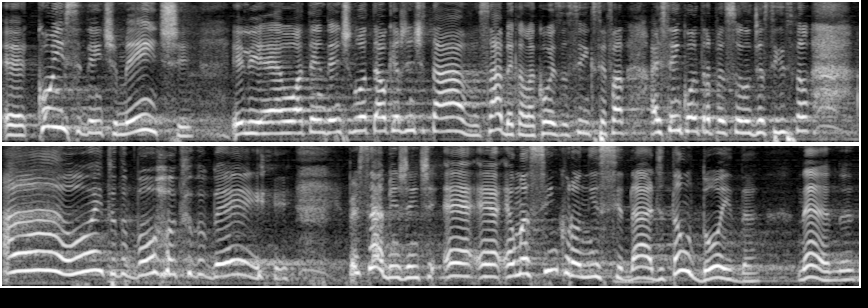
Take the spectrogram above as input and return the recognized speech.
é, coincidentemente, ele é o atendente no hotel que a gente estava, sabe aquela coisa assim que você fala, aí você encontra a pessoa no dia seguinte e fala, ah, oi, tudo bom, tudo bem. Percebem, gente? É, é, é uma sincronicidade tão doida, né?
